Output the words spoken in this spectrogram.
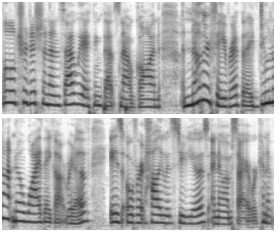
little tradition, and sadly, I think that's now gone. Another favorite that I do not know why they got rid of is over at Hollywood Studios. I know, I'm sorry, we're kind of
